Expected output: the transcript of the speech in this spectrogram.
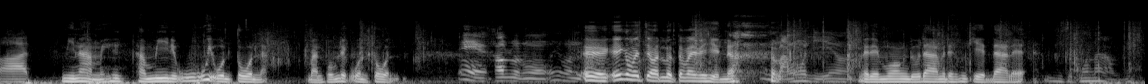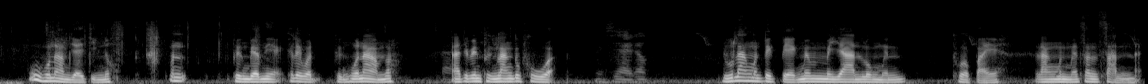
บาดมีน้ำไหมฮึถ้ามีเนี่ยอุ้ยโอนโตนอะบ้านผมเรียกโอนโตนเอ๊ะขับรถมองเอ้ยมันเออเอ๊ะก็มาจอดรถทำไมไม่เห็นเนาะหลังพอดีเนาะไม่ได้มองดูได้ไม่ได้สังเกตได้เลยมีสิบหัวหน้าเนี่ยอู้หัวน้ำใหญ่จริงเนาะมันผึ่งแบบเนี้ยเขาเรียกว่าผึ่งหัวน้ำเนาะอาจจะเป็นผึ่งรังตัวผู้อะไม่ใช่ครับ ดูรังมันแปลกๆไหมมันไม่ยานลงเหมือนทั่วไปรังมันเหมือนสันๆอะ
